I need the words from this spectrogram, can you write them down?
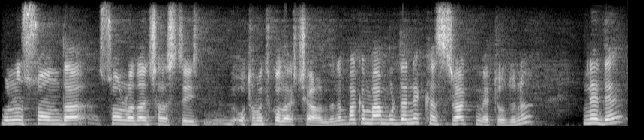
Bunun sonda sonradan çalıştığı otomatik olarak çağrıldığını. Bakın ben burada ne construct metodunu ne de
